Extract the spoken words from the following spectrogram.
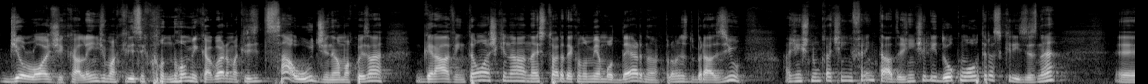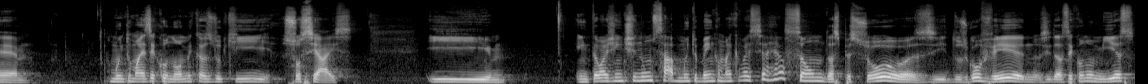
biológica, além de uma crise econômica, agora uma crise de saúde, né? uma coisa grave. Então, acho que na, na história da economia moderna, pelo menos do Brasil, a gente nunca tinha enfrentado. A gente lidou com outras crises, né? É, muito mais econômicas do que sociais. E então a gente não sabe muito bem como é que vai ser a reação das pessoas e dos governos e das economias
